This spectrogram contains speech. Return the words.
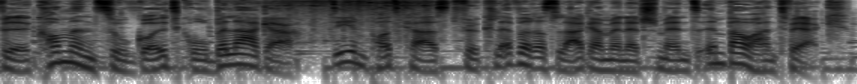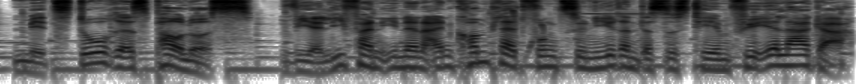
Willkommen zu Goldgrube Lager, dem Podcast für cleveres Lagermanagement im Bauhandwerk mit Doris Paulus. Wir liefern Ihnen ein komplett funktionierendes System für Ihr Lager,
